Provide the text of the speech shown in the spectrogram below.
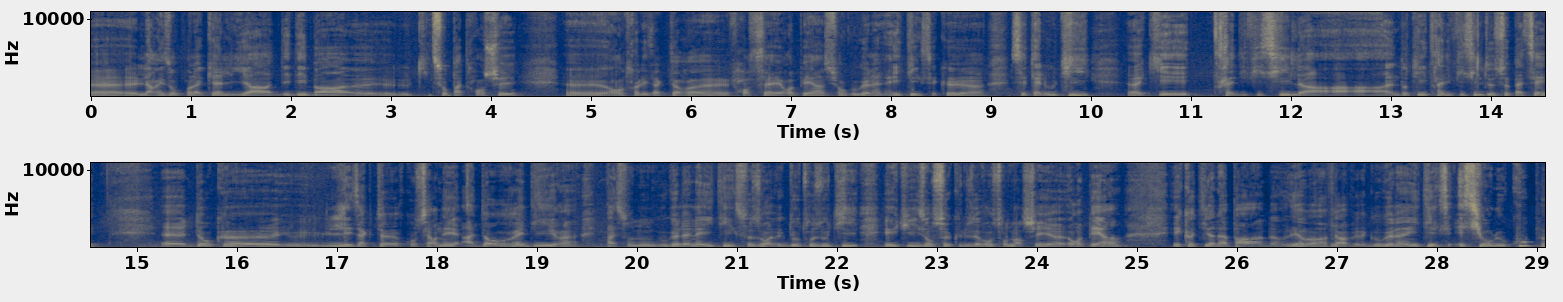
Euh, la raison pour laquelle il y a des débats euh, qui ne sont pas tranchés euh, entre les acteurs français et européens sur Google Analytics, c'est que c'est un outil qui est très difficile à, dont il est très difficile de se passer. Euh, donc, euh, les acteurs concernés adoreraient dire passons-nous Google Analytics, faisons avec d'autres outils et utilisons ceux que nous avons sur le marché euh, européen. Et quand il n'y en a pas, ben, on, on va faire avec Google Analytics. Et si on le coupe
